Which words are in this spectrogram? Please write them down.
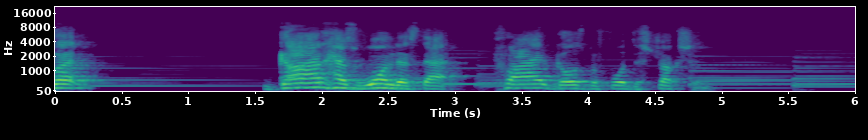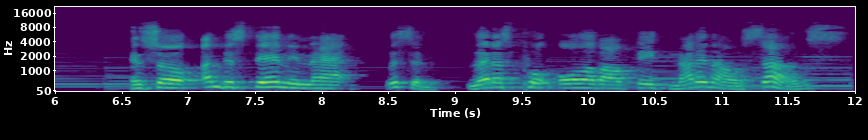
But God has warned us that pride goes before destruction. And so, understanding that, listen, let us put all of our faith not in ourselves,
